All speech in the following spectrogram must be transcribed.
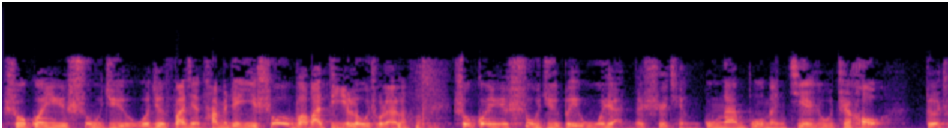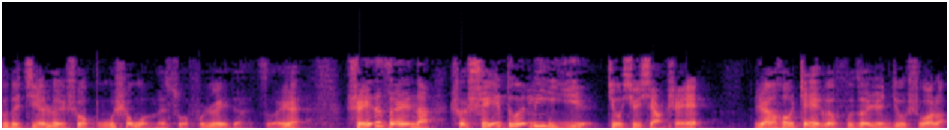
说关于数据，我就发现他们这一说把把底露出来了，说关于数据被污染的事情，公安部门介入之后。得出的结论说不是我们索福瑞的责任，谁的责任呢？说谁得利益就去想谁。然后这个负责人就说了，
